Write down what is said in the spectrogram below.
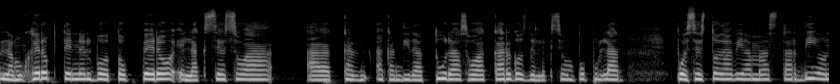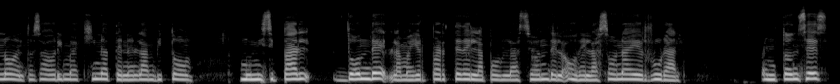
la mujer obtiene el voto, pero el acceso a, a, candidaturas o a cargos de elección popular, pues es todavía más tardío, ¿no? Entonces ahora imagínate en el ámbito municipal donde la mayor parte de la población o de la zona es rural. Entonces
